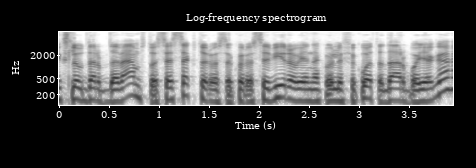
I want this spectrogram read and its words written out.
tiksliau darbdaviams, tuose sektoriuose, kuriuose vyrauja nekvalifikuota darbo jėga,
